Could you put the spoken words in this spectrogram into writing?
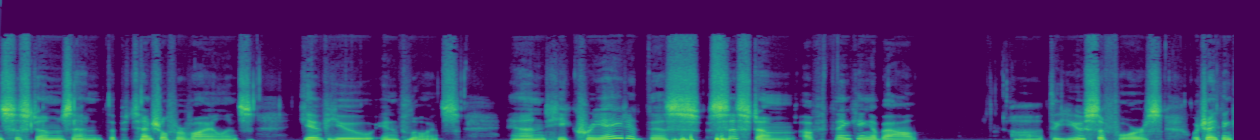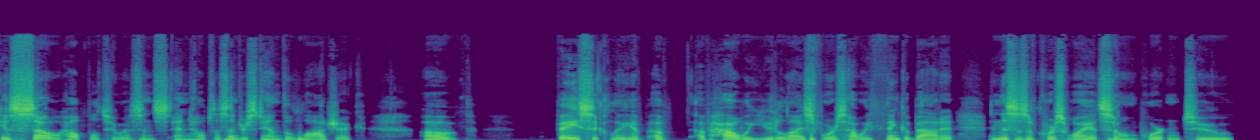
systems and the potential for violence give you influence. And he created this system of thinking about uh, the use of force, which I think is so helpful to us and, and helps us understand the logic of basically of, of, of how we utilize force, how we think about it. And this is, of course, why it's so important to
